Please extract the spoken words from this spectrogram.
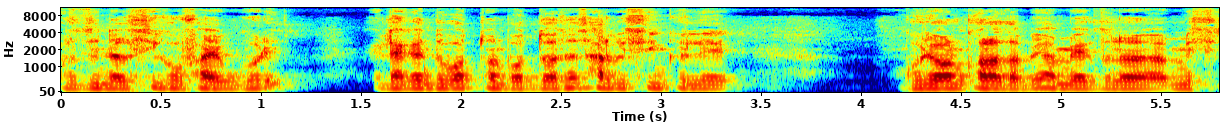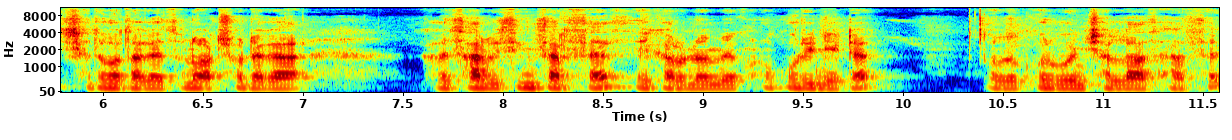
অরিজিনাল সিকো ফাইভ ঘড়ি। এটা কিন্তু বর্তমান বদ্ধ আছে। সার্ভিসিং করলে ঘুরে অন করা যাবে। আমি একজন মিস্ত্রির সাথে কথা গেছিলাম আটশো টাকা খালি সার্ভিসিং চার্জ আছে। এই কারণে আমি এখনও করিনি এটা। তবে করব ইনশাল্লাহ আছে।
